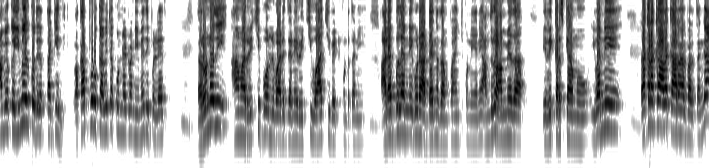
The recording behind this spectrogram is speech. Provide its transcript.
ఆమె యొక్క ఇమేజ్ కొద్దిగా తగ్గింది. ఒకప్పుడు కవితకు ఉన్నటువంటి ఇమేజ్ ఇప్పుడు లేదు. ఉమ్, రెండోది ఆమె రిచ్ ఫోన్లు వాడిద్దని రిచ్ వాచ్ పెట్టుకుంటుందని ఆ డబ్బులన్నీ కూడా అడ్డంగా సంపాదించుకున్నాయని అందులో ఆమె మీద ఈ రిక్కర్ స్కాము ఇవన్నీ ఉమ్. రకరకాల కారణాల ఫలితంగా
